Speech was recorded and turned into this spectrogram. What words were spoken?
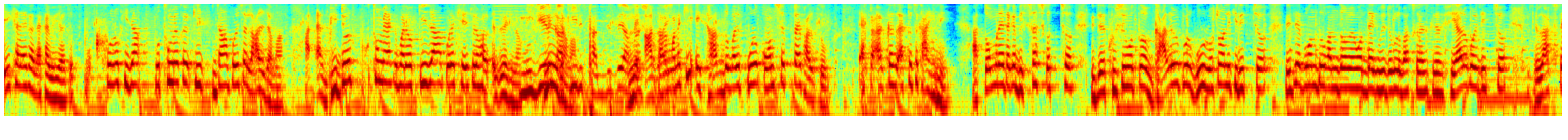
এইখানে একটা দেখা ভিডিও আছে এখনও কি জামা প্রথমে ওকে কি জামা পরেছে? লাল জামা। আর ভিডিওর প্রথমে একেবারে ও কি জামা পরে খেয়েছিল দেখিলাম নিজের। কাকির সাধ্যতে মানে- আর তার মানে কি? এই সাধ্য বাড়ির পুরো কনসেপ্টটাই ফালতু। একটা একটা একটা হচ্ছে কাহিনী। আর তোমরা এটাকে বিশ্বাস করছ, নিজের খুশি মতো গালের উপর গুরু রচনা লিখে দিচ্ছ, নিজের বন্ধু বান্ধবের মধ্যে এক ভিডিওগুলো বাস করে শেয়ারও করে দিচ্ছ লাস্টে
